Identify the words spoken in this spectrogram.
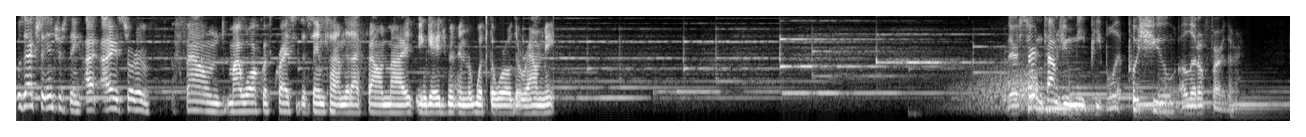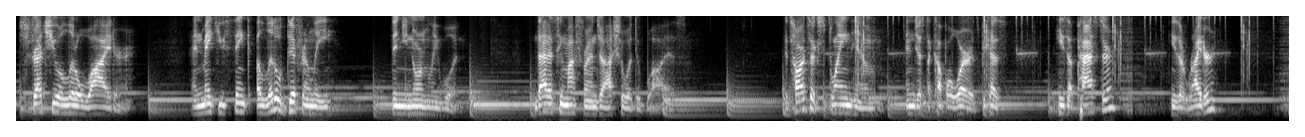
It was actually interesting. I, I sort of found my walk with Christ at the same time that I found my engagement in the, with the world around me. There are certain times you meet people that push you a little further, stretch you a little wider, and make you think a little differently than you normally would. That is who my friend Joshua Dubois is. It's hard to explain him in just a couple words because he's a pastor, he's a writer,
